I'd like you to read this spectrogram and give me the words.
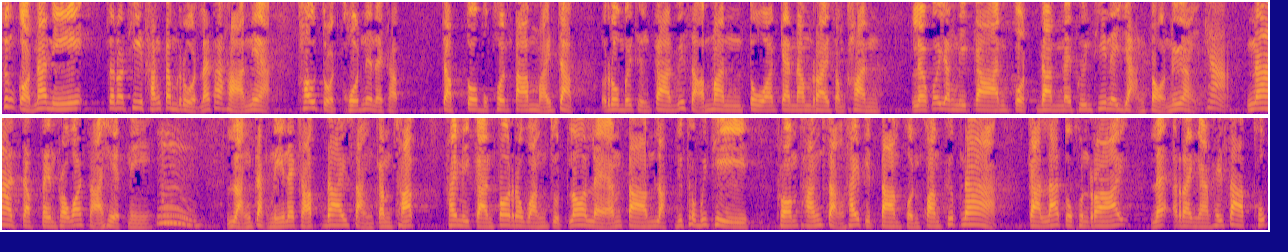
ซึ่งก่อนหน้านี้เจ้าหน้าที่ทั้งตำรวจและทหารเนี่ยเข้าตรวจค้นเนี่ยนะครับ จับตัวบุคคลตามหมายจับ รวมไปถึงการวิสามันตัวแกนนำรายสำคัญ แล้วก็ยังมีการกดดันในพื้นที่ในอย่างต่อเนื่อง ค่ะ น่าจะเป็นเพราะว่าสาเหตุนี้อืมหลังจากนี้นะครับได้สั่งกำชับ ให้มีการเฝ้าระวังจุดล่อแหลมตามหลักยุทธวิธี พร้อมทั้งสั่งให้ติดตามผลความคืบหน้า การล่าตัวคนร้าย และรายงานให้ทราบทุก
